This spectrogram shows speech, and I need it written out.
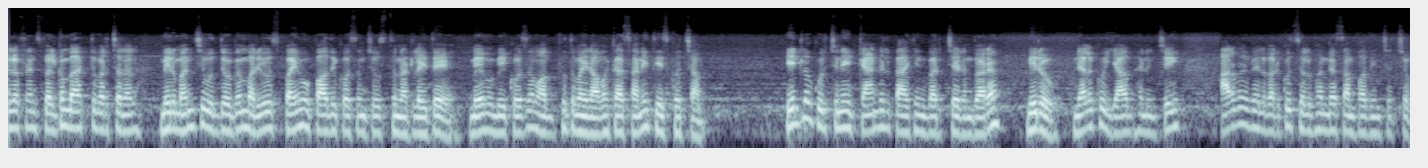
Hello friends welcome back to our channel. మీరు మంచి ఉద్యోగం మరియు స్వయం ఉపాధి కోసం చూస్తున్నట్లయితే మేము మీకోసం అద్భుతమైన అవకాశాన్ని తీసుకొచ్చాం. ఇంట్లో కూర్చుని క్యాండిల్ ప్యాకింగ్ వర్క్ చేయడం ద్వారా మీరు నెలకు యాభై నుంచి అరవై వేల వరకు సులభంగా సంపాదించవచ్చు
